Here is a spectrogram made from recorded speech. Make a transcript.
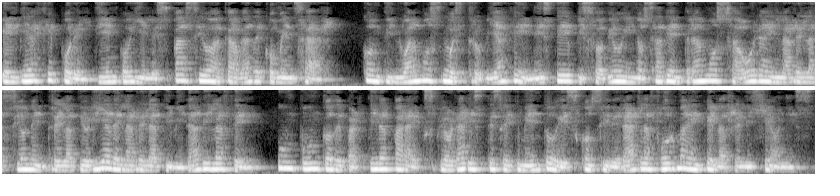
El viaje por el tiempo y el espacio acaba de comenzar. Continuamos nuestro viaje en este episodio y nos adentramos ahora en la relación entre la teoría de la relatividad y la fe. Un punto de partida para explorar este segmento es considerar la forma en que las religiones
